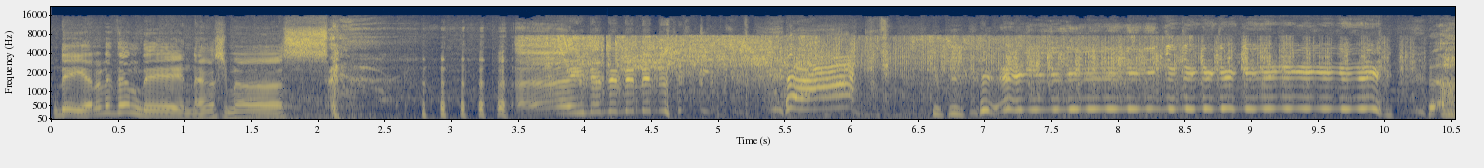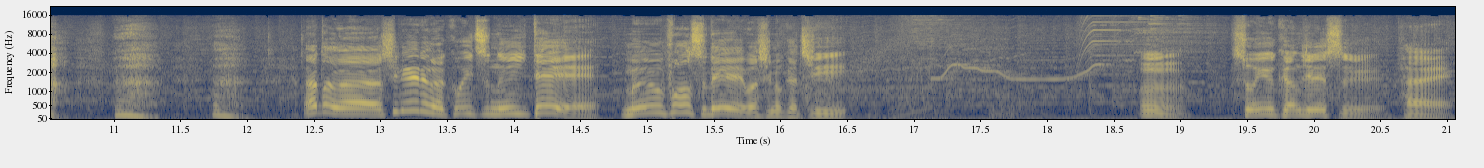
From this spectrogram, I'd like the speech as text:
でやられたんで流します。あいでででででああとはシレールがこいつ抜いてムーンフォースでわしの勝ちうんそういう感じです。はい。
